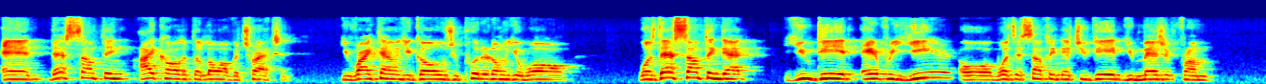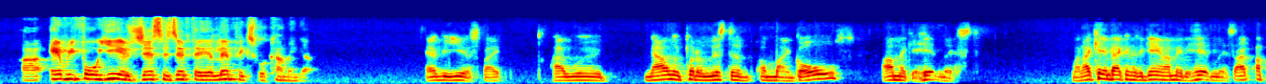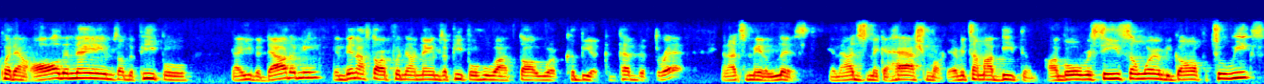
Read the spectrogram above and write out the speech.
And that's something I call it the law of attraction. You write down your goals, you put it on your wall. Was that something that you did every year, or was it something that you did you measured from uh, every four years, just as if the Olympics were coming up? Every year, Spike. I would not only put a list of, of my goals, I'll make a hit list. When I came back into the game, I made a hit list. I, I put down all the names of the people that either doubted me, and then I started putting down names of people who I thought were could be a competitive threat, and I just made a list. And I just make a hash mark every time I beat them. I'll go overseas somewhere and be gone for two weeks.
